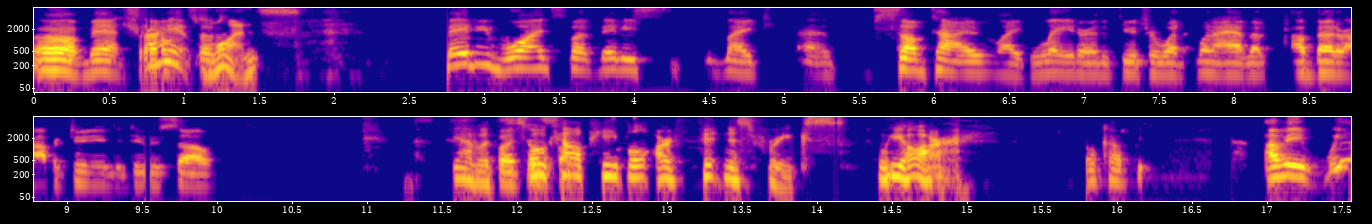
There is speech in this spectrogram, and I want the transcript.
Oh man, Try So- it so once. maybe once, but maybe like uh, sometime like later in the future when when I have a, a better opportunity to do so. Yeah, but, But SoCal like- people are fitness freaks. We are. Okay. I mean, we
